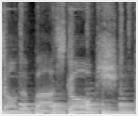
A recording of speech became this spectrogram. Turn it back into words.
on the bus, go shh.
